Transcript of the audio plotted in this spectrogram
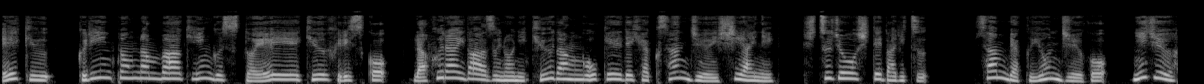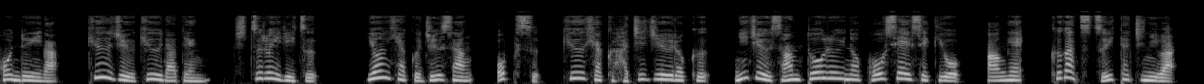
A 級、クリントンナンバーキングスと AA 級フリスコ、ラフライダーズの2球団合計で131試合に出場して打率345、20本塁打、99打点、出塁率、413、オプス、986、23盗塁の好成績を上げ、9月1日には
